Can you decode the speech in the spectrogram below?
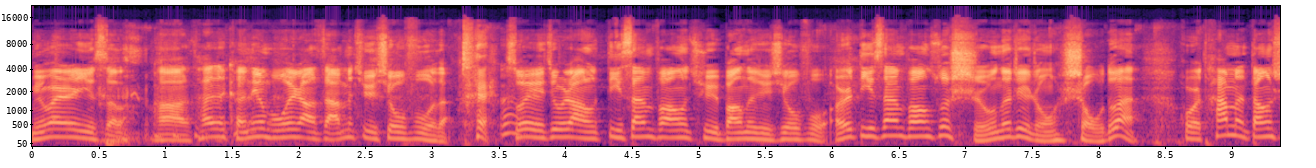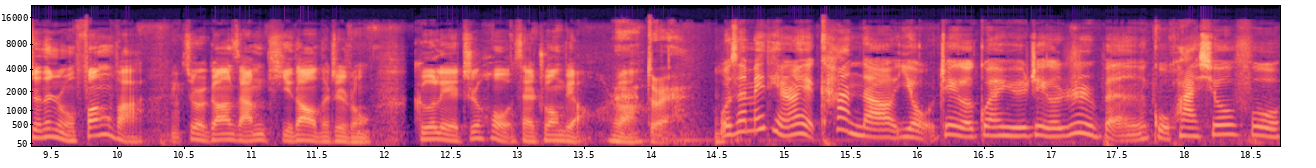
明白这意思了 啊，他肯定不会让咱们去修复的，对，所以就让第三方去帮他去修复，而第三方所使用的这种手段，或者他们当时的那种方法，就是刚刚咱们提到的这种割裂之后再装裱，是吧？对，我在媒体上也看到有这个关于这个日本古画修复，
